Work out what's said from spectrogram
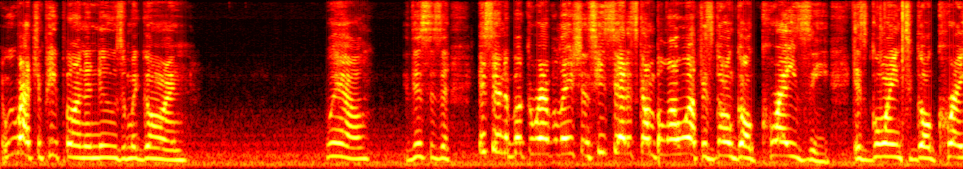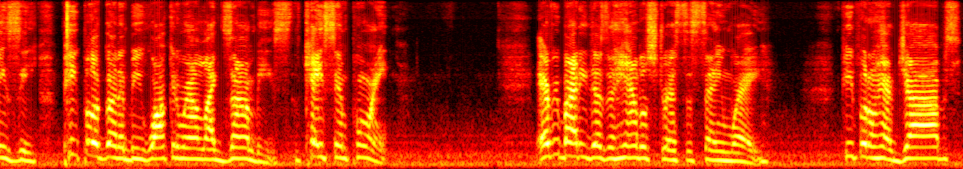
And we're watching people on the news and we're going, well, this is a it's in the book of revelations he said it's gonna blow up it's gonna go crazy it's going to go crazy people are gonna be walking around like zombies case in point everybody doesn't handle stress the same way People don't have jobs.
